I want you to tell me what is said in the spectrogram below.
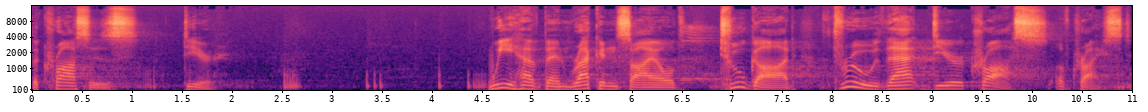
the crosses dear. We have been reconciled to God through that dear cross of Christ.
